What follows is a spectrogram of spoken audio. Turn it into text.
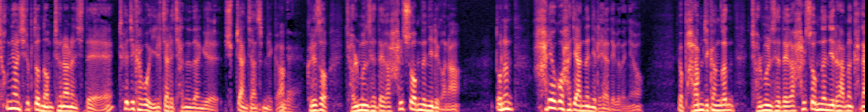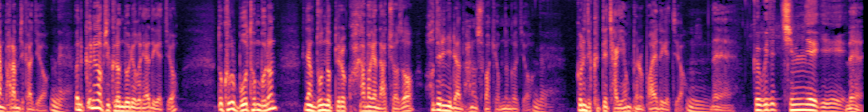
청년 실업도 넘쳐나는 시대에 퇴직하고 일자리 찾는다는 게 쉽지 않지 않습니까? 네. 그래서 젊은 세대가 할 수 없는 일이거나 또는 하려고 하지 않는 일을 해야 되거든요. 그러니까 바람직한 건 젊은 세대가 할 수 없는 일을 하면 가장 바람직하죠. 네. 그건 끊임없이 그런 노력을 해야 되겠죠. 또 그걸 못한 분은 그냥 눈높이를 과감하게 낮춰서 허드렛 일이라도 하는 수밖에 없는 거죠. 네. 그런 이제 그때 자기 형편을 봐야 되겠죠. 음. 네. 그리고 이제 집 얘기. 네.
